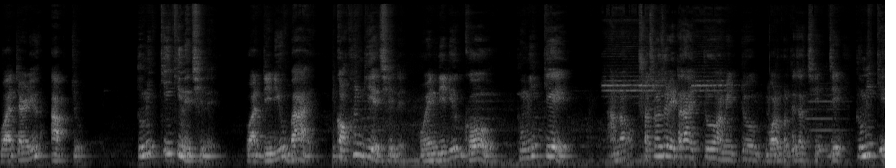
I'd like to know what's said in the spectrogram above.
what are you up to তুমি কি কিনেছিলে? হোয়াট ডিড ইউ বাই কখন গিয়েছিলে? ওয়েন ডিড ইউ গো তুমি কে? আমরা সচরাচর এটা একটু, আমি একটু বড় করতে চাচ্ছি যে তুমি কে?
